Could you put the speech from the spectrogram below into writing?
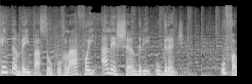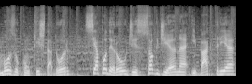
Quem também passou por lá foi Alexandre o Grande. O famoso conquistador se apoderou de Sogdiana e Bactria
